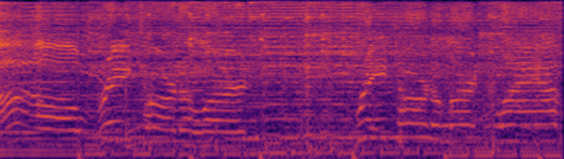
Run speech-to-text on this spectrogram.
Uh oh, retard alert. Retard alert, class.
